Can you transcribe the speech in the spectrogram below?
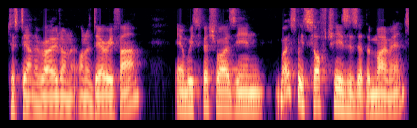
just down the road on, on a dairy farm and we specialize in mostly soft cheeses at the moment,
